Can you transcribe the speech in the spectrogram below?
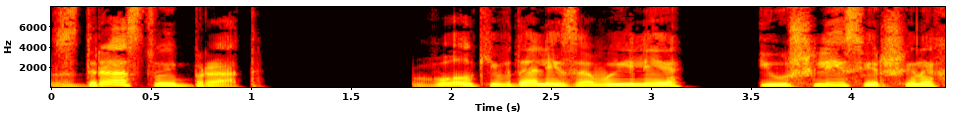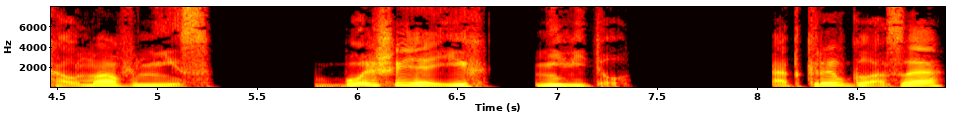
«Здравствуй, брат». Волки вдали завыли и ушли с вершины холма вниз. Больше я их не видел. Открыв глаза,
